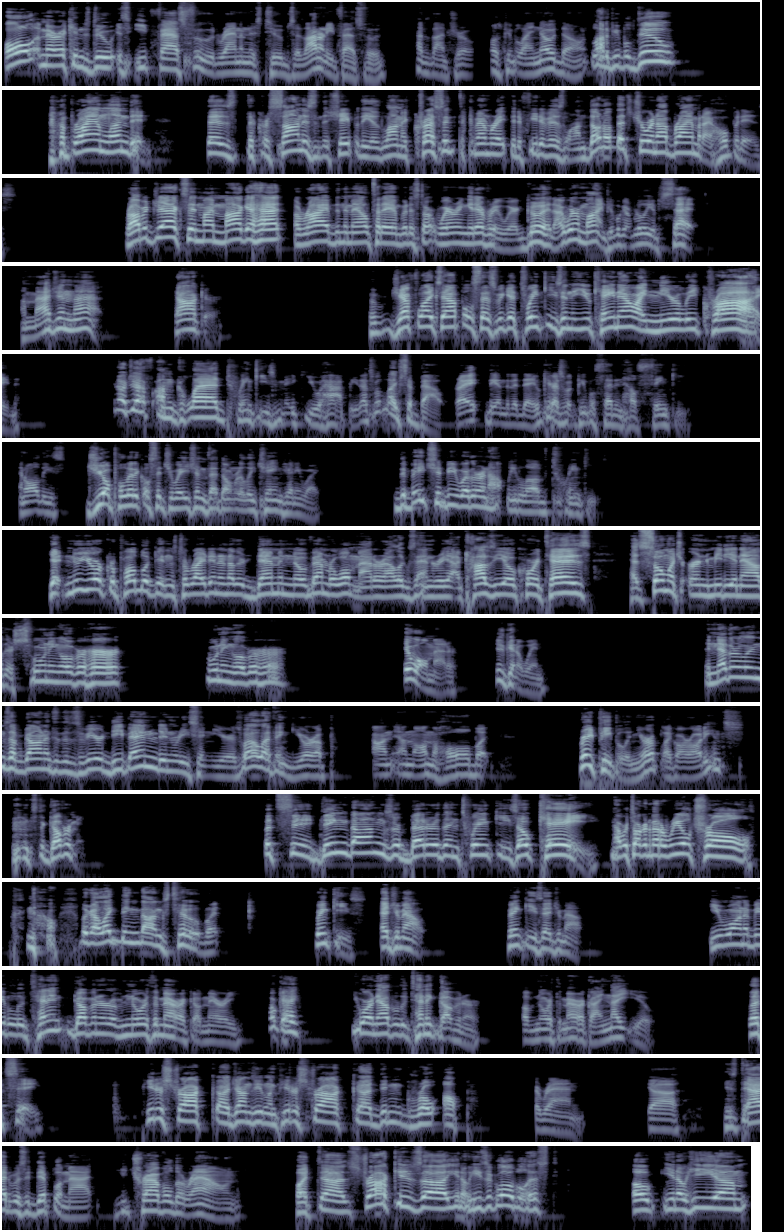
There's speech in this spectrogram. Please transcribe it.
All Americans do is eat fast food. Ran in this tube says, I don't eat fast food. That's not true. Most people I know don't. A lot of people do. Brian London says the croissant is in the shape of the Islamic crescent to commemorate the defeat of Islam. Don't know if that's true or not, Brian, but I hope it is. Robert Jackson, my MAGA hat arrived in the mail today. I'm going to start wearing it everywhere. Good. I wear mine. People get really upset. Imagine that. Shocker. Uh, Jeff likes apples, says we get Twinkies in the UK now. I nearly cried. You know, Jeff, I'm glad Twinkies make you happy. That's what life's about, right? At the end of the day, who cares what people said in Helsinki? And all these geopolitical situations that don't really change anyway. Debate should be whether or not we love Twinkies. Get New York Republicans to write in another Dem in November won't matter. Alexandria Ocasio Cortez has so much earned media now. They're swooning over her. Swooning over her. It won't matter. She's going to win. The Netherlands have gone into the severe deep end in recent years. Well, I think Europe on, on, on the whole, but Great people in Europe, like our audience. it's the government. Let's see. Ding dongs are better than Twinkies. Okay. Now we're talking about a real troll. no. Look, I like ding dongs too, but Twinkies, edge them out. Twinkies, edge them out. You want to be the lieutenant governor of North America, Mary. Okay. You are now the lieutenant governor of North America. I knight you. Let's see. Peter Strzok, uh, John Zealand, Peter Strzok uh, didn't grow up Iran. Uh, his dad was a diplomat he traveled around. But uh, Strzok is, uh, you know, he's a globalist. Oh, you know, he, um,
